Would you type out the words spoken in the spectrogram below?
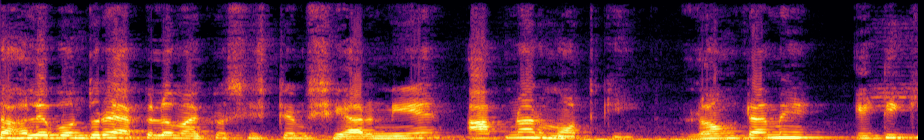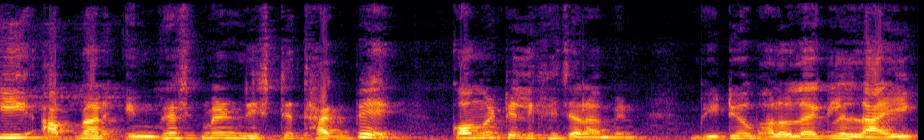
তাহলে বন্ধুরা অ্যাপেলো মাইক্রো সিস্টেম শেয়ার নিয়ে আপনার মত কি? লং টার্মে এটি কি আপনার ইনভেস্টমেন্ট লিস্টে থাকবে? কমেন্টে লিখে জানাবেন। ভিডিও ভালো লাগলে লাইক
